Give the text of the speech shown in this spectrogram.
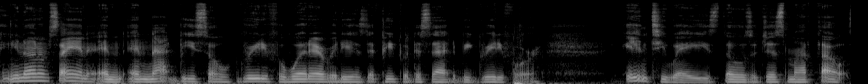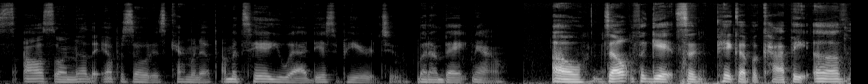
You know what I'm saying? And and not be so greedy for whatever it is that people decide to be greedy for. Anyways, those are just my thoughts. Also, another episode is coming up. I'm gonna tell you where I disappeared to, but I'm back now. Oh, don't forget to pick up a copy of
